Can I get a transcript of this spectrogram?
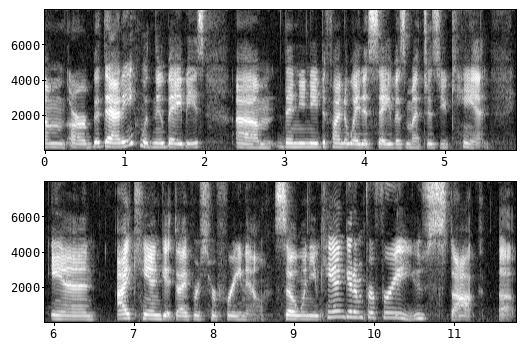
um, or a daddy with new babies, um, then you need to find a way to save as much as you can. And I can get diapers for free now. So when you can get them for free, you stock up.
